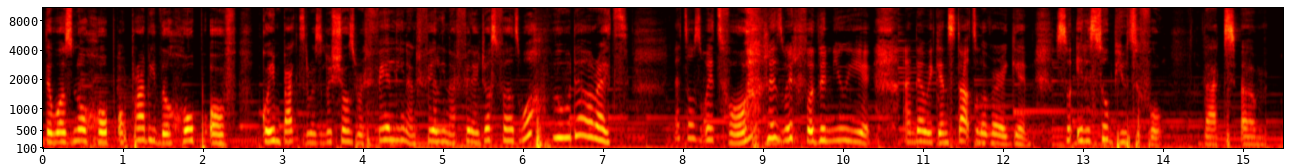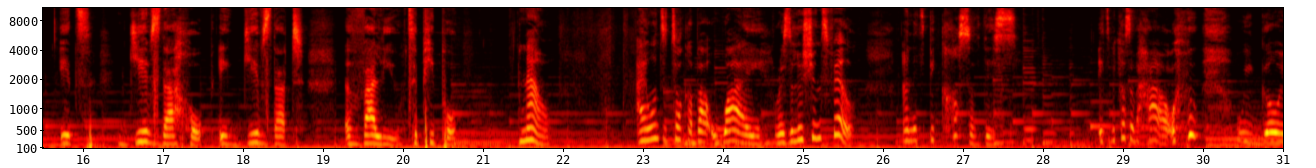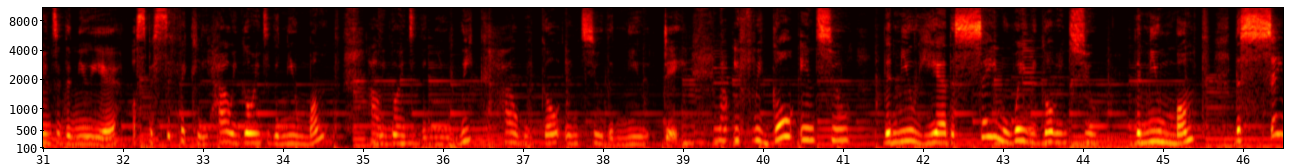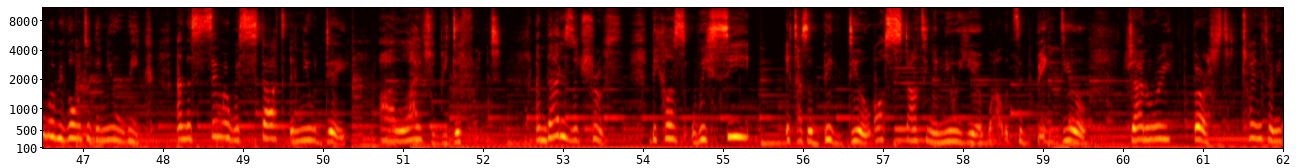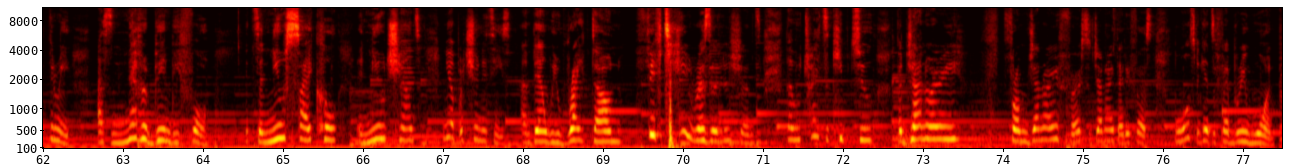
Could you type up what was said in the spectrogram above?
there was no hope, or probably the hope of going back to the resolutions were failing and failing and failing. I just felt, well, we will do all right let us wait for let's wait for the new year and then we can start all over again. So it is so beautiful that um, it gives that hope. It gives that value to people. Now i want to talk about why resolutions fail and it's because of this it's because of how we go into the new year, or specifically how we go into the new month, how we go into the new week, how we go into the new day. Now, if we go into the new year the same way we go into the new month, the same way we go into the new week, and the same way we start a new day, our lives would be different. And that is the truth because we see it as a big deal. Us starting a new year, wow, it's a big deal. January 1st, 2023, has never been before. It's a new cycle, a new chance, new opportunities. And then we write down 50 resolutions that we try to keep to for January, from January 1st to January 31st. But once we get to February 1,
